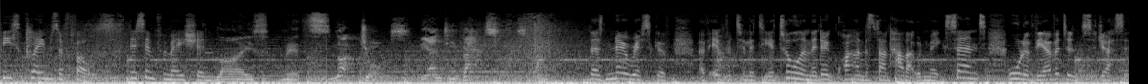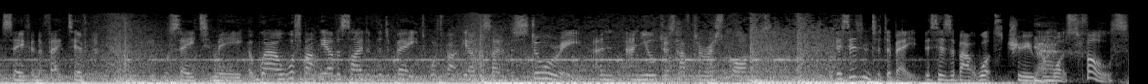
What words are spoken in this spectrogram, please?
These claims are false. This information lies, myths, nut jobs, the anti vaxxers there's no risk of, of infertility at all, and they don't quite understand how that would make sense. All of the evidence suggests it's safe and effective. People say to me, well, what about the other side of the debate? What about the other side of the story? And, and you'll just have to respond, this isn't a debate. This is about what's true and what's false.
